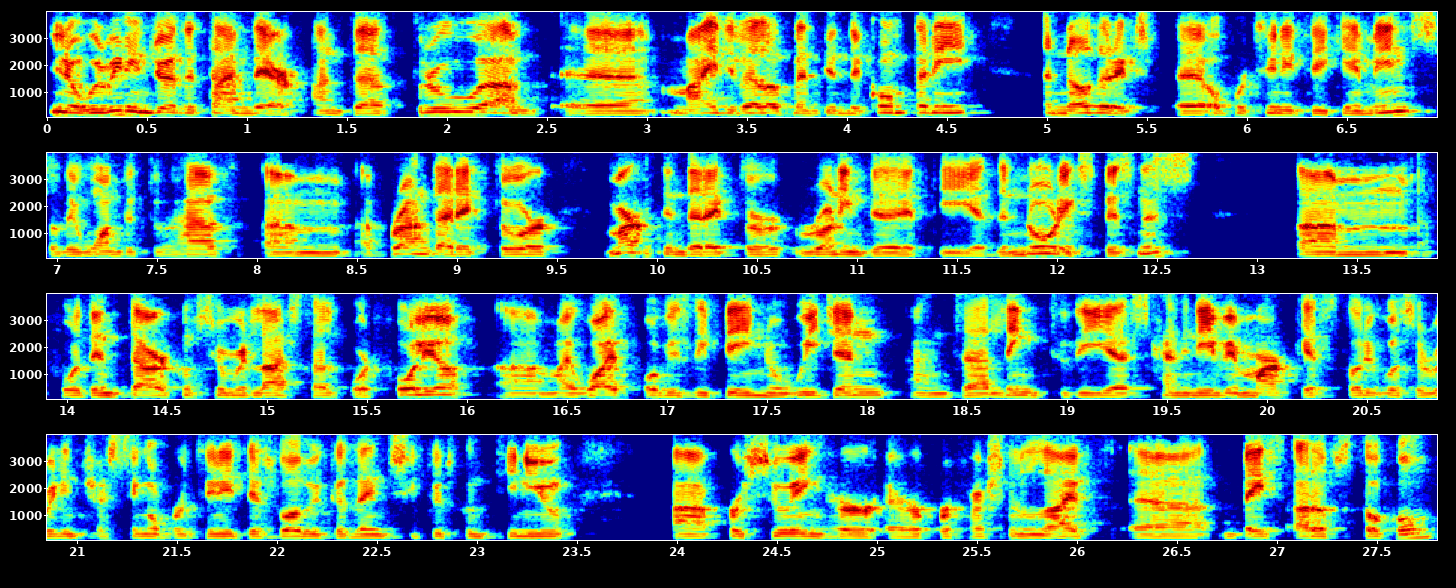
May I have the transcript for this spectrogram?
you know we really enjoyed the time there. And uh, through um, uh, my development in the company, another uh, opportunity came in. So they wanted to have um, a brand director, marketing director running the the, the Nordics business um, for the entire consumer lifestyle portfolio. Uh, my wife, obviously being Norwegian and uh, linked to the uh, Scandinavian markets, thought it was a really interesting opportunity as well because then she could continue uh, pursuing her, her professional life uh, based out of Stockholm.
